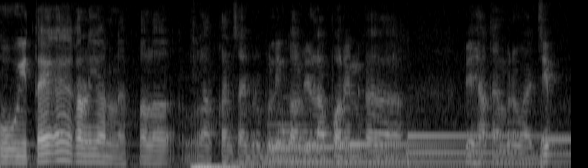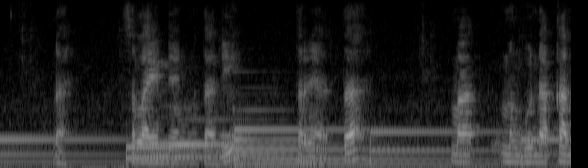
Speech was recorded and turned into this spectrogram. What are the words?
UU ITE kalian lah kalau melakukan cyberbullying kalau dilaporin ke pihak yang berwajib. Nah selain yang tadi ternyata menggunakan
